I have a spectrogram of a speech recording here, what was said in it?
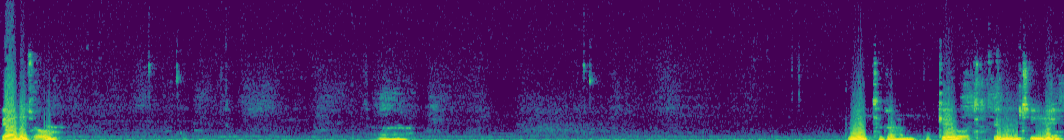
빼야 되죠. 자, 플레이트를 한번 볼게요. 어떻게 빼는지.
